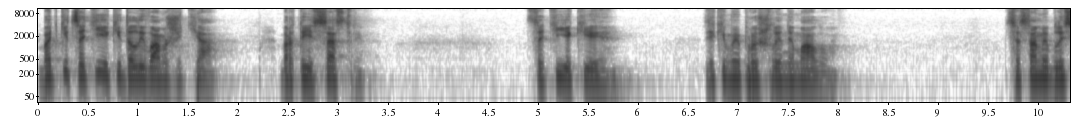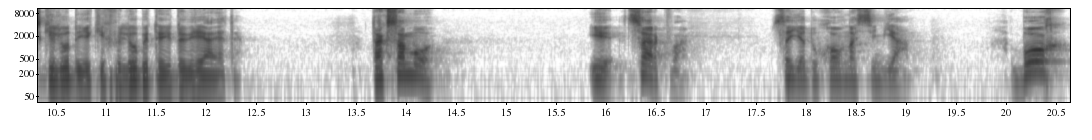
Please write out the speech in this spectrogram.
Батьки це ті, які дали вам життя, брати і сестри. Це ті, які, з якими пройшли немало. Це самі близькі люди, яких ви любите і довіряєте. Так само і церква це є духовна сім'я. Бог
